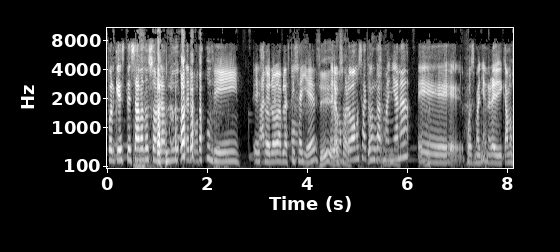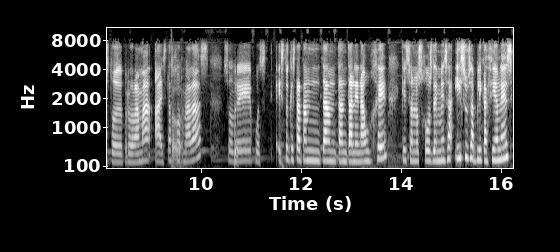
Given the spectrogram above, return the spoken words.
porque este sábado son las Ludo Ergo Zoom. Sí, eso Vale, lo pero- hablasteis ayer. Sí, Pero como sabes. lo vamos a contar mañana, eh, pues mañana le dedicamos todo el programa a estas Todo. jornadas sobre pues esto que está tan tan tan tan en auge, que son los juegos de mesa y sus aplicaciones,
